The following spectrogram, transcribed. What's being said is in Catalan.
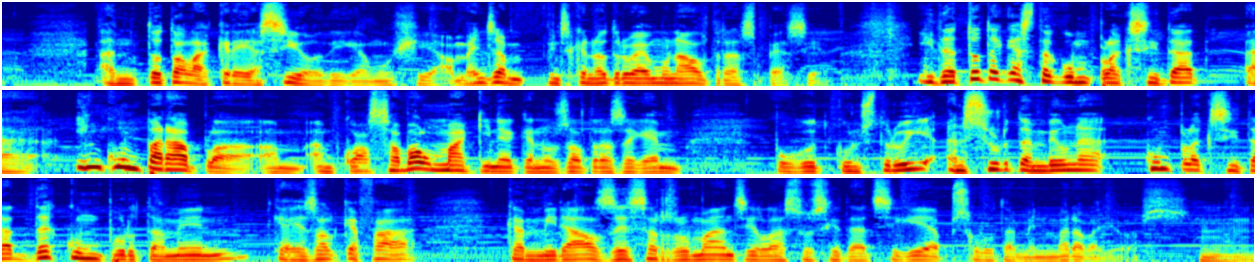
en tota la creació, diguem-ho així, almenys fins que no trobem una altra espècie. I de tota aquesta complexitat eh, incomparable amb, amb qualsevol màquina que nosaltres haguem pogut construir, ens surt també una complexitat de comportament, que és el que fa que mirar els éssers humans i la societat sigui absolutament meravellós. Mm.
